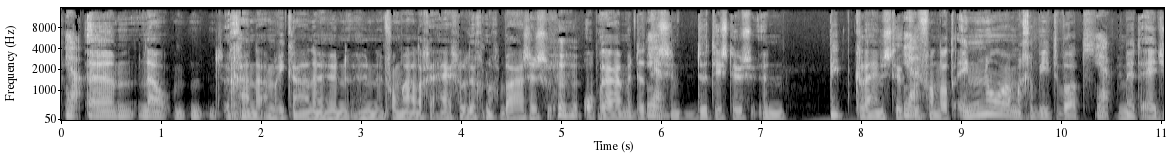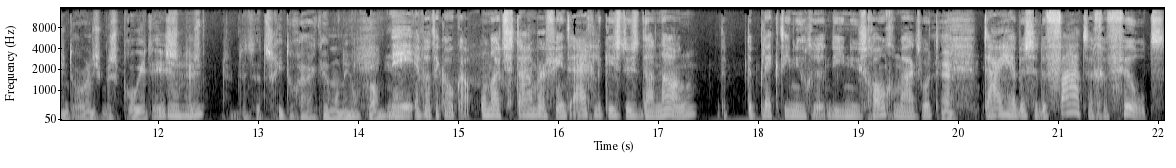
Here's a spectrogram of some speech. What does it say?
Ja. Ehm, nou, gaan de Amerikanen hun, hun voormalige eigen luchtmachtbasis opruimen? Dat, is een, dat is dus een piepklein stukje Ja. van dat enorme gebied... wat Ja. met Agent Orange besproeid is. Mhm. Dus dat, dat schiet toch eigenlijk helemaal niet op dan? Nee, en wat ik ook onuitstaanbaar vind... eigenlijk is dus Da Nang, de, de plek die nu, die nu schoongemaakt wordt... Ja. daar hebben ze de vaten gevuld.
